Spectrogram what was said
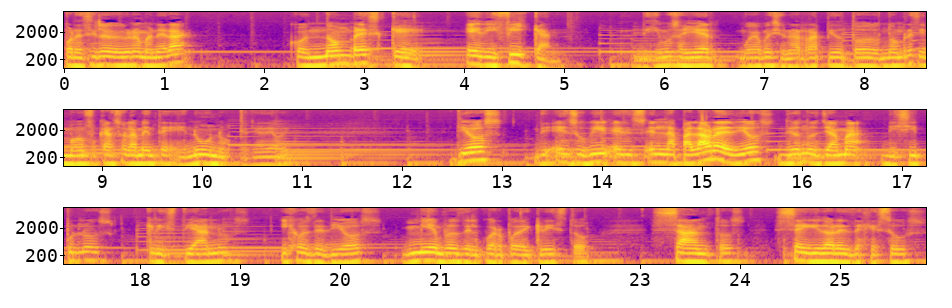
por decirlo de alguna manera, con nombres que edifican. Dijimos ayer, voy a mencionar rápido todos los nombres y me voy a enfocar solamente en uno el día de hoy. Dios, en, su, en la palabra de Dios, Dios nos llama discípulos, cristianos, hijos de Dios, miembros del cuerpo de Cristo, santos, seguidores de Jesús,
